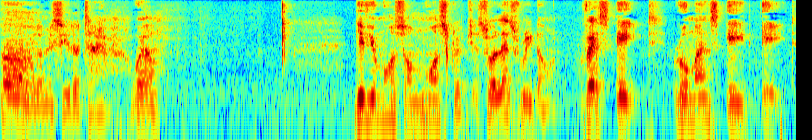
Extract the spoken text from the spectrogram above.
Oh, let me see the time. Well, give you more some more scripture. So let's read on. Verse 8, Romans 8, 8.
